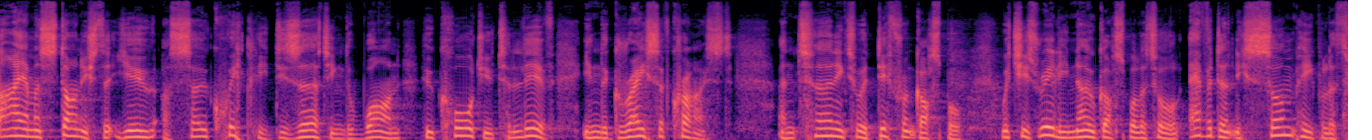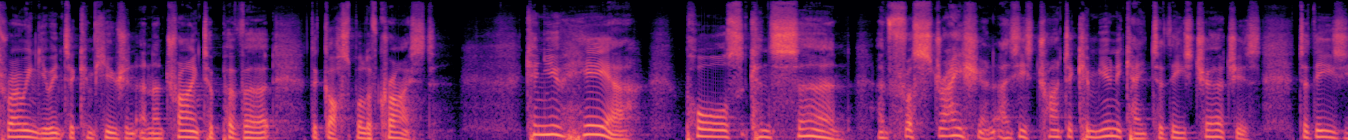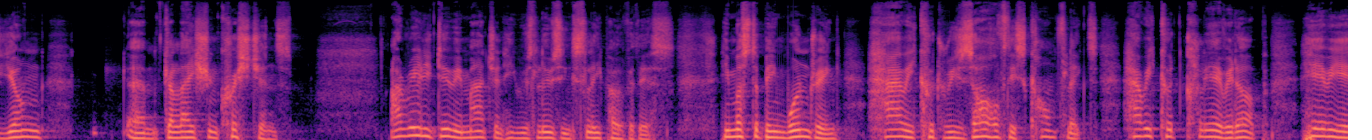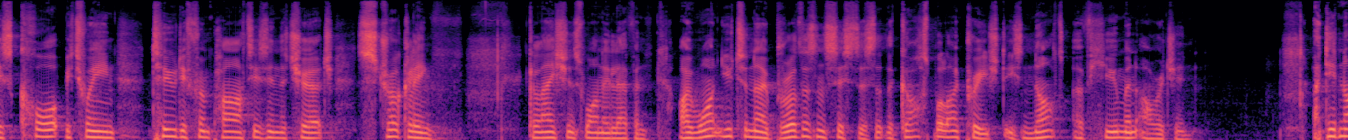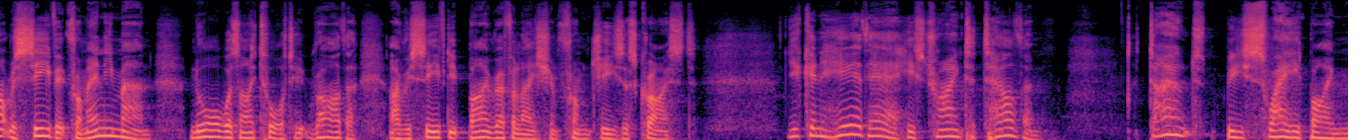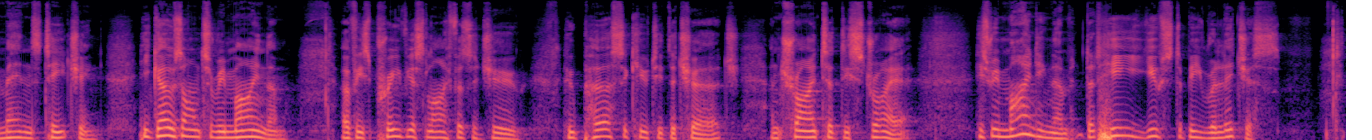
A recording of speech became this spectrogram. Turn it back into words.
I am astonished that you are so quickly deserting the one who called you to live in the grace of Christ and turning to a different gospel, which is really no gospel at all. Evidently, some people are throwing you into confusion and are trying to pervert the gospel of Christ. Can you hear Paul's concern and frustration as he's trying to communicate to these churches, to these young um, Galatian Christians. I really do imagine he was losing sleep over this. He must have been wondering how he could resolve this conflict, how he could clear it up. Here he is caught between two different parties in the church, struggling. Galatians 1:11 I want you to know brothers and sisters that the gospel I preached is not of human origin. I did not receive it from any man, nor was I taught it. Rather, I received it by revelation from Jesus Christ. You can hear there, he's trying to tell them don't be swayed by men's teaching. He goes on to remind them of his previous life as a Jew who persecuted the church and tried to destroy it. He's reminding them that he used to be religious.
